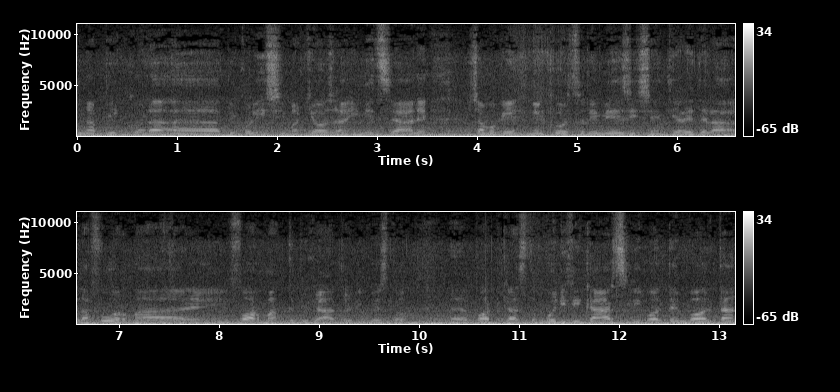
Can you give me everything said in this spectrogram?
una piccola, eh, piccolissima chiosa iniziale. Diciamo che nel corso dei mesi sentirete la, la forma il format più che altro di questo eh, podcast modificarsi di volta in volta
